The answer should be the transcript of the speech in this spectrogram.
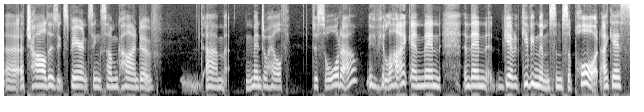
uh, a child is experiencing some kind of um, mental health disorder, if you like, and then and then give, giving them some support. I guess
